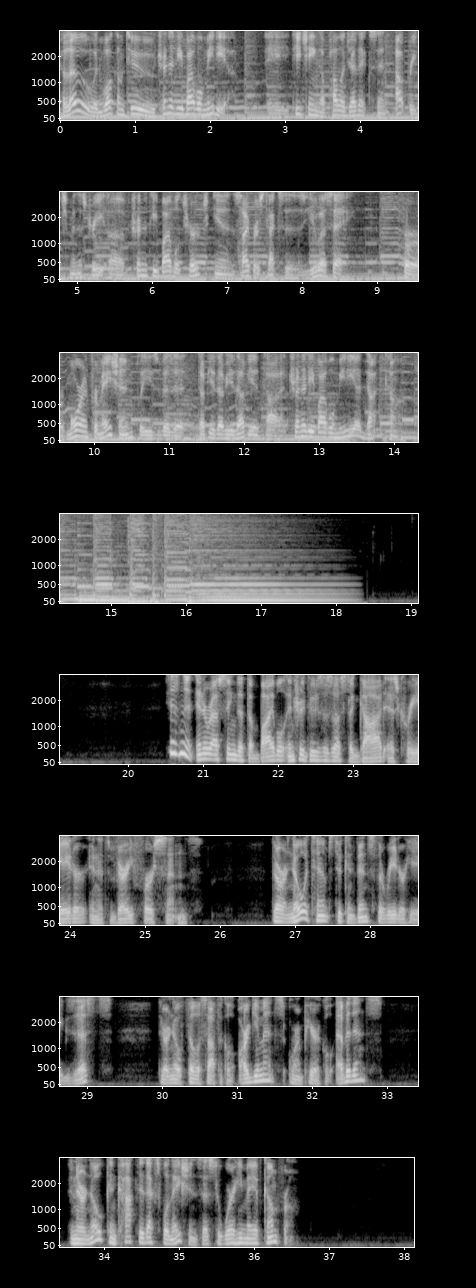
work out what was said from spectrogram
Hello, and welcome to Trinity Bible Media, a teaching, apologetics, and outreach ministry of Trinity Bible Church in Cypress, Texas, USA. For more information, please visit www.trinitybiblemedia.com. Isn't it interesting that the Bible introduces us to God as Creator in its very first sentence? There are no attempts to convince the reader he exists there are no philosophical arguments or empirical evidence, and there are no concocted explanations as to where he may have come from.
